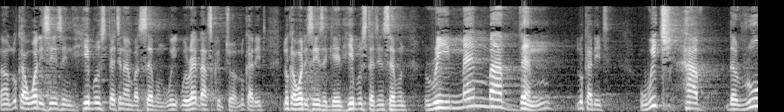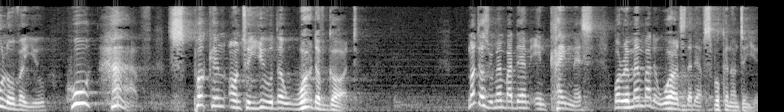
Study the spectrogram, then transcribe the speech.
Now, look at what he says in Hebrews 13 and verse 7. We, we read that scripture. Look at it. Look at what he says again. Hebrews 13, 7. Remember them, look at it, which have the rule over you, who have spoken unto you the word of God. Not just remember them in kindness, but remember the words that they have spoken unto you.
